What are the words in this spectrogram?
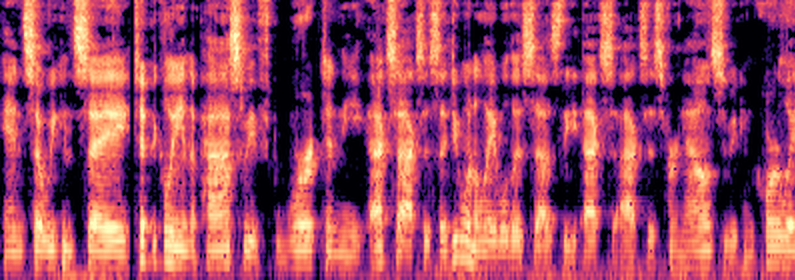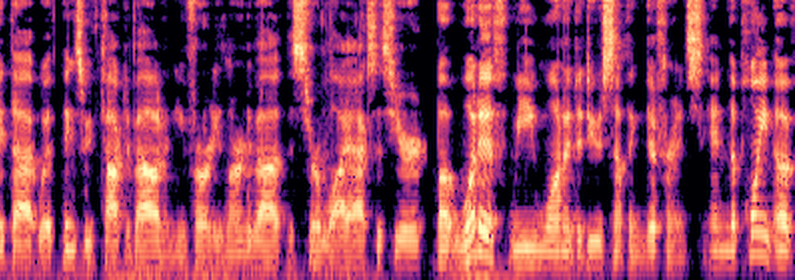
And so we can say, typically in the past, we've worked in the x-axis. I do want to label this as the x-axis for now, so we can correlate that with things we've talked about and you've already learned about, this sort of y-axis here. But what if we wanted to do something different? And the point of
